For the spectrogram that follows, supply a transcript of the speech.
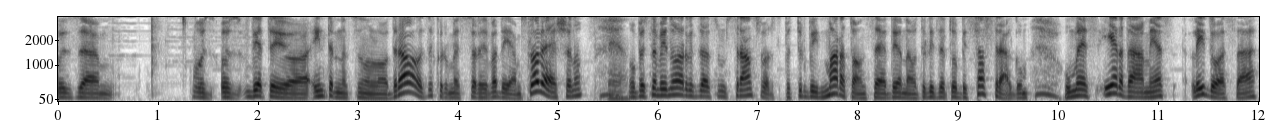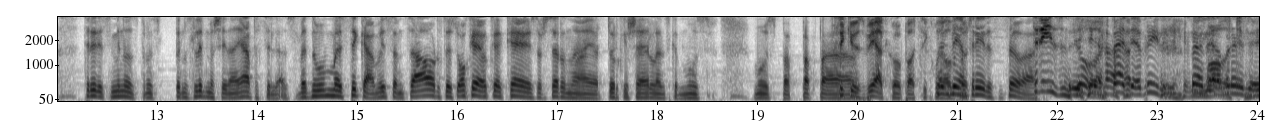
uz um, uz, uz vietējo internacionālo draugu, kur mēs arī vadījām slavēšanu. Jā. Un pēc tam bija norganizēts mums transports, bet tur bija maratons tajā dienā, un tur līdz ar to bija sastrēgumi. Un mēs ieradāmies lidostā 30 minūtes pirms, pirms lidmašīnā jāpaceļās. Bet nu, mēs tikām visam cauri. Tas, ok, ok, ok, es tur sarunāju ar Turkish Airlines, kad mūs, mūs pa, pa, pa, Cik jūs bijāt kopā? Cik Mēs liels bijām bar- 30 cilvēki. 30 cilvēki Jā. pēdējā brīdī. Pēdējā brīdī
